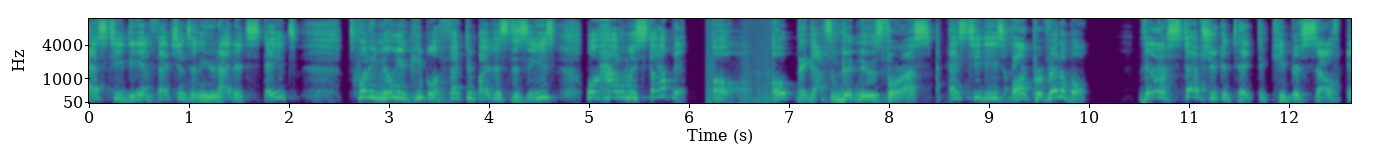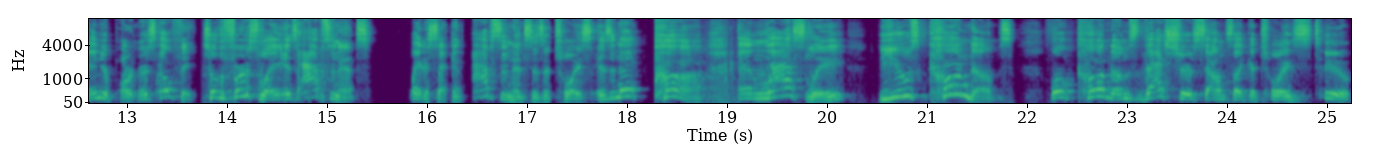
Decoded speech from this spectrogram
STD infections in the United States? 20 million people affected by this disease? Well, how do we stop it? Oh, oh, they got some good news for us. STDs are preventable. There are steps you can take to keep yourself and your partners healthy. So the first way is abstinence. Wait a second, abstinence is a choice, isn't it? Huh, and lastly, use condoms. Well, condoms, that sure sounds like a choice too.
